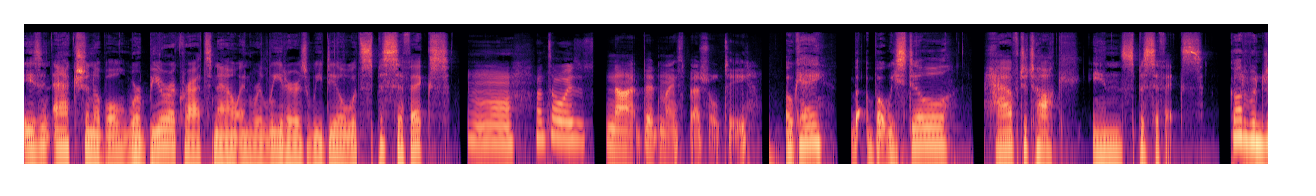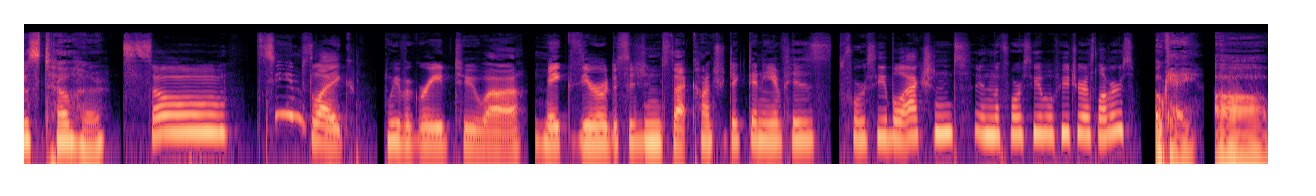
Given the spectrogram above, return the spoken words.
Isn't actionable. We're bureaucrats now and we're leaders. We deal with specifics. Mm, that's always not been my specialty. Okay? B- but we still have to talk in specifics. Godwin, just tell her. So, seems like we've agreed to uh, make zero decisions that contradict any of his foreseeable actions in the foreseeable future as lovers. Okay. Uh,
